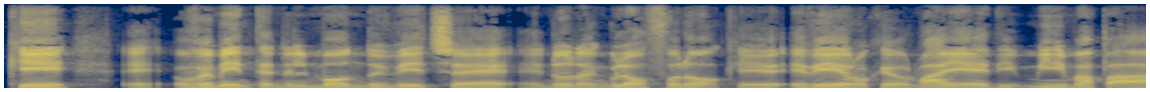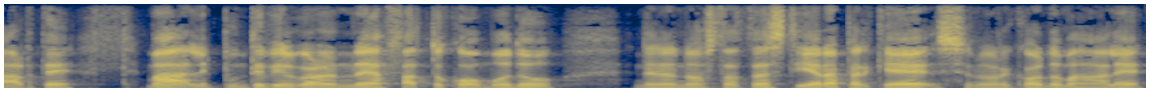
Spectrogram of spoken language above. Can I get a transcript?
che eh, ovviamente nel mondo invece eh, non anglofono, che è vero che ormai è di minima parte, ma le punte virgola non è affatto comodo nella nostra tastiera perché se non ricordo male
